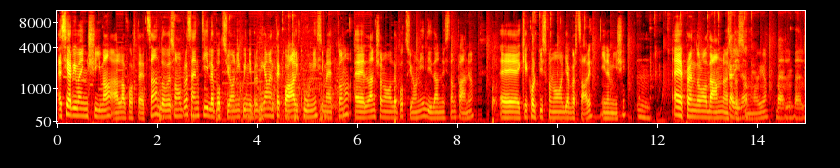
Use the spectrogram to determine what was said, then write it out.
E si arriva in cima alla fortezza dove sono presenti le pozioni, quindi praticamente qua alcuni si mettono e lanciano le pozioni di danno istantaneo eh, che colpiscono gli avversari, i nemici, Mm, e prendono danno e Carina. spesso muoiono. bello, bello.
